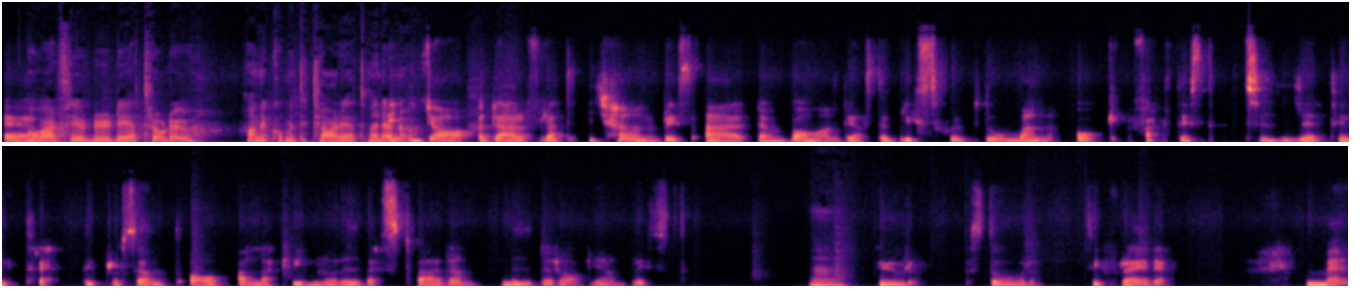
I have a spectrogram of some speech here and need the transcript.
Eh, Och varför gjorde du det tror du? Har ni kommit till klarhet med det nu? Ja, därför att järnbrist är den vanligaste bristsjukdomen och faktiskt 10-30 procent av alla kvinnor i västvärlden lider av järnbrist. Mm. Hur stor siffra är det? Men,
